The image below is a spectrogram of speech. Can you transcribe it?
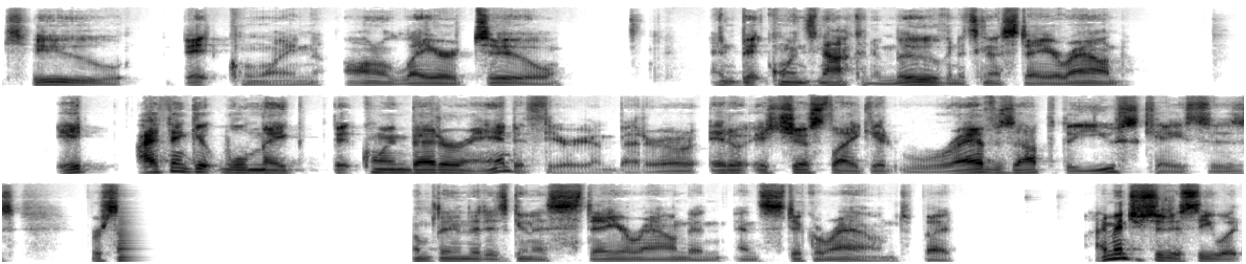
to Bitcoin on a layer two, and Bitcoin's not going to move and it's going to stay around, it I think it will make Bitcoin better and Ethereum better. It, it's just like it revs up the use cases for some, something that is going to stay around and, and stick around. But I'm interested to see what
